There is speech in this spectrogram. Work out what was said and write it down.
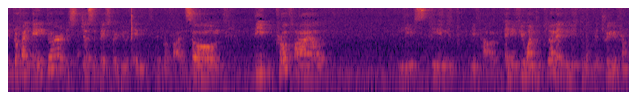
The profile editor is just a place where you edit the profile. So um, the profile lives in GitHub, and if you want to clone it, you need to retrieve it from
